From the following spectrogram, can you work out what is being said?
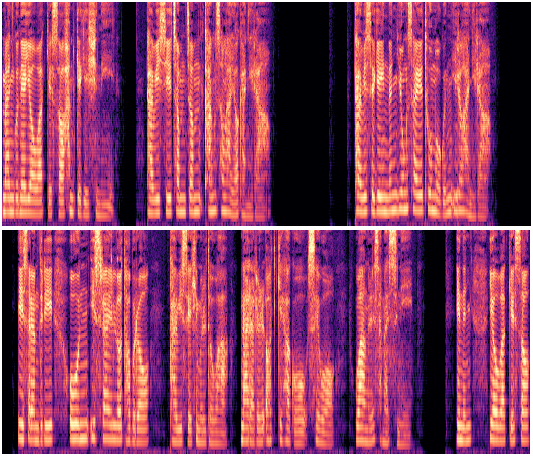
만군의 여호와께서 함께 계시니 다윗이 점점 강성하여 가니라. 다윗에게 있는 용사의 두목은 이러하니라. 이 사람들이 온 이스라엘로 더불어 다윗의 힘을 도와 나라를 얻게 하고 세워 왕을 삼았으니 이는 여호와께서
